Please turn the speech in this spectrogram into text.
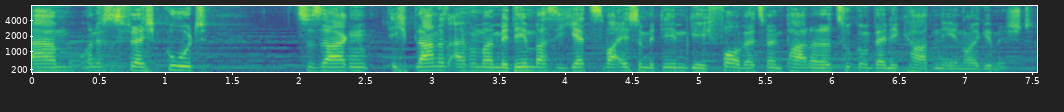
Ähm, und es ist vielleicht gut zu sagen, ich plane das einfach mal mit dem, was ich jetzt weiß und mit dem gehe ich vorwärts. Wenn ein Partner dazukommt, werden die Karten eh neu gemischt.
